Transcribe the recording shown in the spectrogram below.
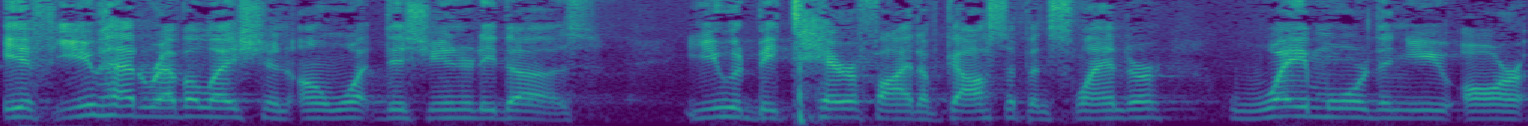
If you had revelation on what disunity does, you would be terrified of gossip and slander way more than you are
